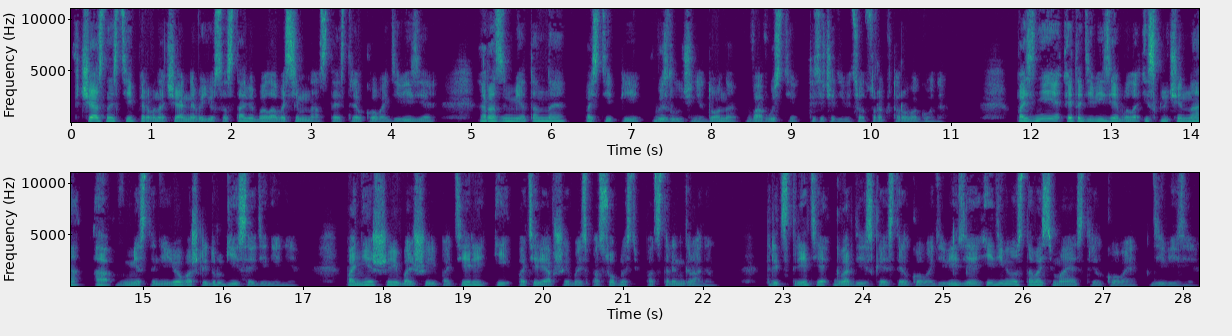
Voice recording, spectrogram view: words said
В частности, первоначально в ее составе была 18-я стрелковая дивизия, разметанная по степи в излучине Дона в августе 1942 года. Позднее эта дивизия была исключена, а вместо нее вошли другие соединения, понесшие большие потери и потерявшие боеспособность под Сталинградом. 33-я гвардейская стрелковая дивизия и 98-я стрелковая дивизия.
